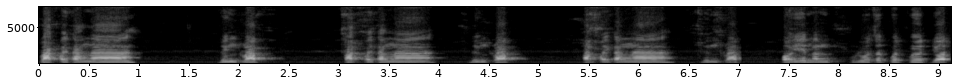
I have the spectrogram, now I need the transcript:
พลักไปทางหน้า ดึงกลับพลักไปทางหน้า ดึงกลับพลักไปทางหน้า ดึงกลับปล่อยให้มันหลวดสักฟืดๆยอด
